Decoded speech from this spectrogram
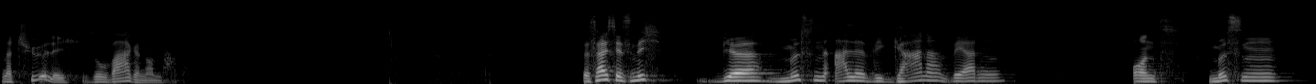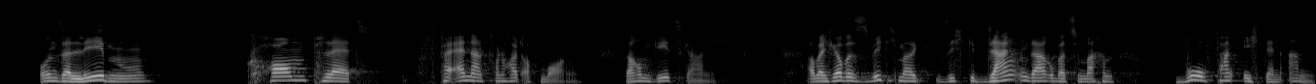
natürlich so wahrgenommen habe. Das heißt jetzt nicht, wir müssen alle Veganer werden und müssen unser Leben komplett verändern von heute auf morgen. Darum geht es gar nicht. Aber ich glaube, es ist wichtig, mal sich Gedanken darüber zu machen, wo fange ich denn an?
